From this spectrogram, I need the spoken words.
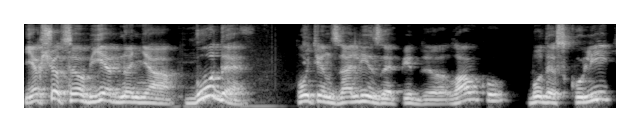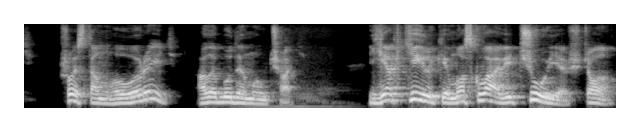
Якщо це об'єднання буде, Путін залізе під лавку, буде скуліть, щось там говорить, але буде мовчати. Як тільки Москва відчує, що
